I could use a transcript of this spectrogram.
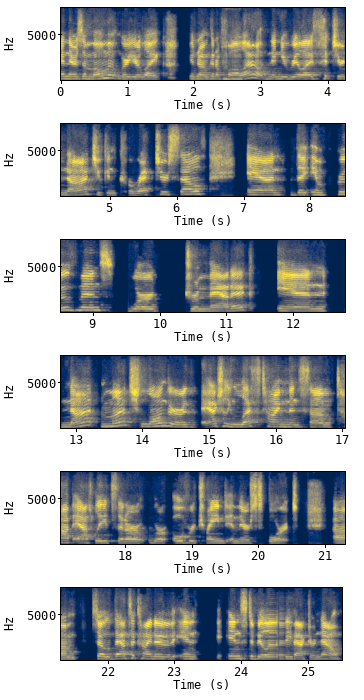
and there's a moment where you're like, you know, I'm going to mm-hmm. fall out. And then you realize that you're not, you can correct yourself. And the improvements were dramatic in not much longer actually less time than some top athletes that are were overtrained in their sport. Um, so that's a kind of in, instability factor. Now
